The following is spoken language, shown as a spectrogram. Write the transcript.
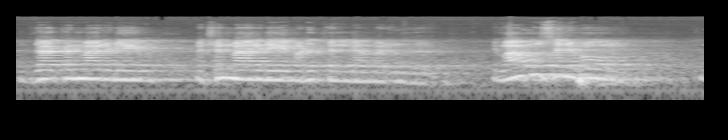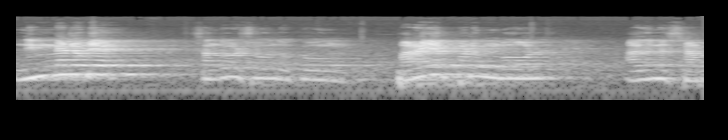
പിതാക്കന്മാരുടെയും അച്ഛന്മാരുടെയും അടുത്തെല്ലാം വരുന്നത്. ഇമാവൂസ് അനുഭവം നിങ്ങളുടെ സന്തോഷവും ദുഃഖവും പറയപ്പെടുമ്പോൾ അതിന് സഭ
